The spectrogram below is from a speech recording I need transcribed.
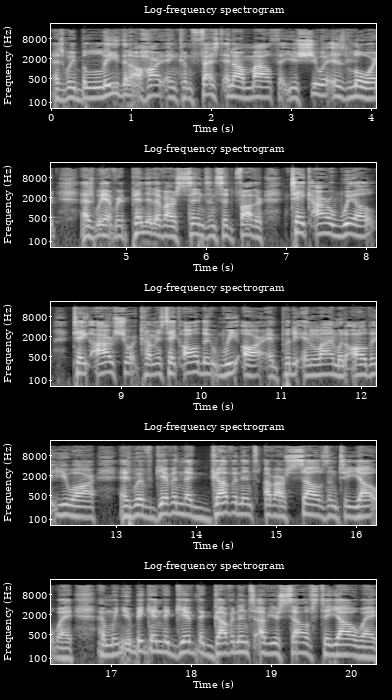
as we believed in our heart and confessed in our mouth that Yeshua is Lord, as we have repented of our sins and said, Father, take our will, take our shortcomings, take all that we are and put it in line with all that you are as we've given the governance of ourselves unto Yahweh. And when you begin to give the governance of yourselves to Yahweh,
